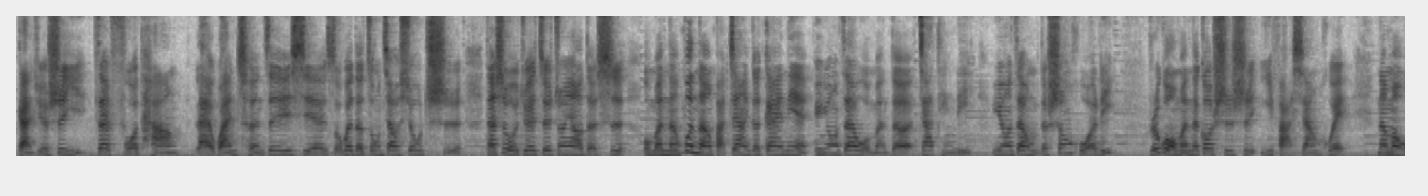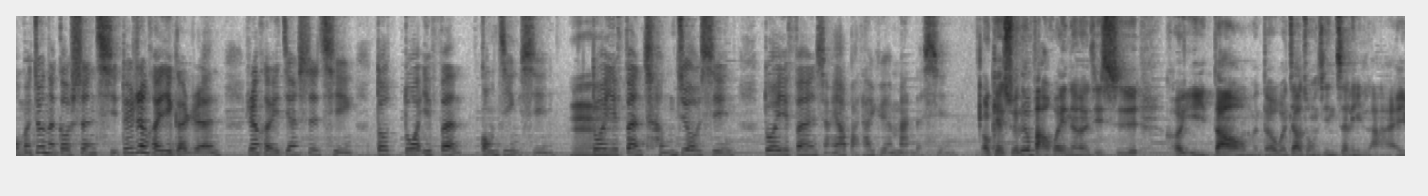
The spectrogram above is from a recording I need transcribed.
感觉是以在佛堂来完成这一些所谓的宗教修持，但是我觉得最重要的是，我们能不能把这样一个概念运用在我们的家庭里，运用在我们的生活里。如果我们能够时时以法相会，那么我们就能够升起对任何一个人、任何一件事情都多一份恭敬心，嗯，多一份成就心，多一份想要把它圆满的心。OK，水六法会呢，其实。可以到我们的文教中心这里来，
